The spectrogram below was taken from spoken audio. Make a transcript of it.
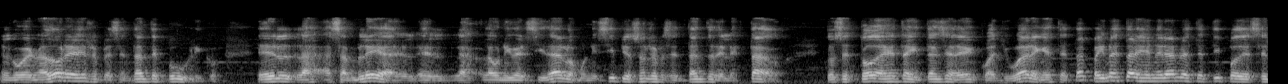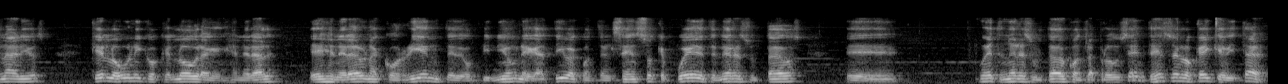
el gobernador es representante público, el, la asamblea, la, universidad, los municipios son representantes del Estado. Entonces, todas estas instancias deben coadyuvar en esta etapa y no estar generando este tipo de escenarios que lo único que logran en general es generar una corriente de opinión negativa contra el censo que puede tener resultados eh, puede tener resultados contraproducentes. Eso es lo que hay que evitar.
